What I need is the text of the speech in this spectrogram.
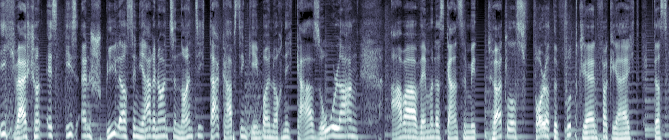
Ich weiß schon, es ist ein Spiel aus dem Jahre 1990, da gab es den Gameboy noch nicht gar so lang. Aber wenn man das Ganze mit Turtles Fall of the Foot Clan vergleicht, das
